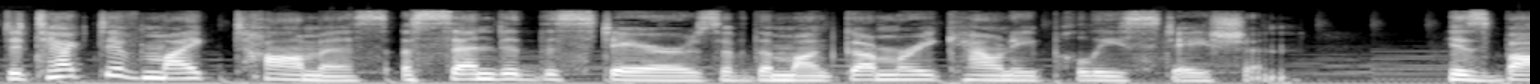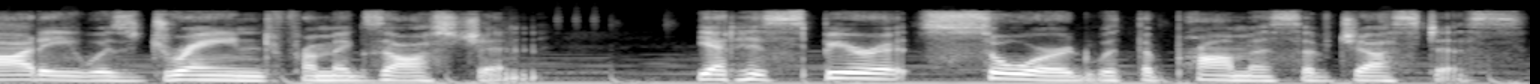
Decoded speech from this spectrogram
Detective Mike Thomas ascended the stairs of the Montgomery County Police Station. His body was drained from exhaustion, yet his spirit soared with the promise of justice.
